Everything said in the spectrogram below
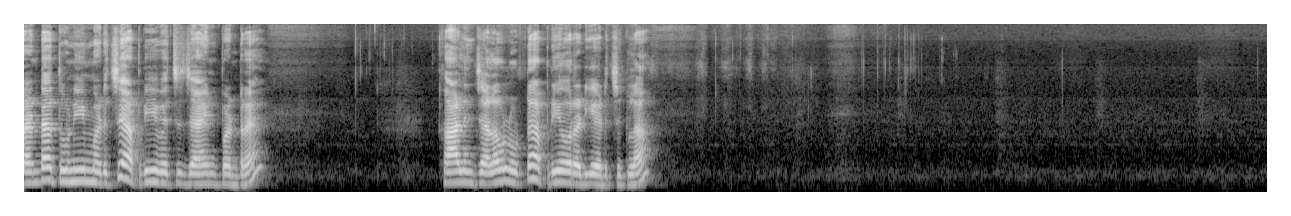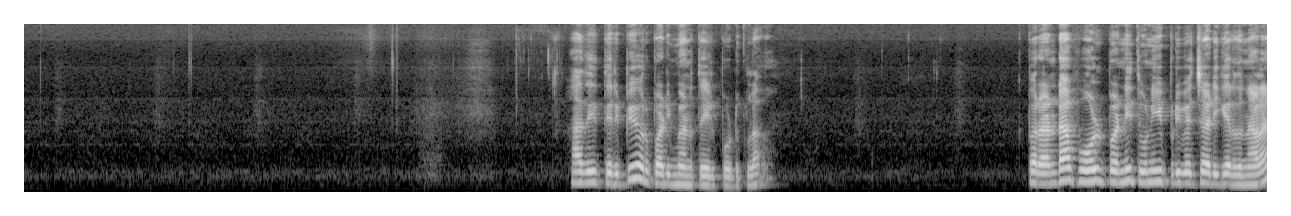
ரெண்டாக துணியும் அடித்து அப்படியே வச்சு ஜாயின் பண்ணுறேன் காலிஞ்சு அளவில் விட்டு அப்படியே ஒரு அடி அடிச்சுக்கலாம். அதை திருப்பி ஒரு படிமான தையல் போட்டுக்கலாம். இப்போ ரெண்டாக ஃபோல்ட் பண்ணி துணி இப்படி வச்சு அடிக்கிறதுனால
